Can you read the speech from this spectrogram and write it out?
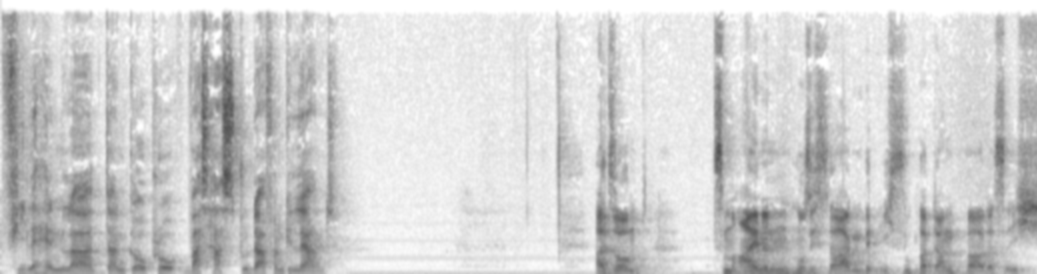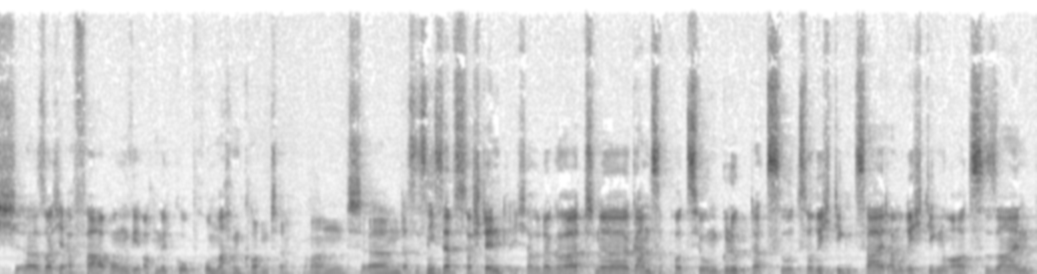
viele Händler, dann GoPro. Was hast du davon gelernt? Also zum einen muss ich sagen, bin ich super dankbar, dass ich äh, solche Erfahrungen wie auch mit GoPro machen konnte. Und ähm, das ist nicht selbstverständlich. Also da gehört eine ganze Portion Glück dazu, zur richtigen Zeit am richtigen Ort zu sein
